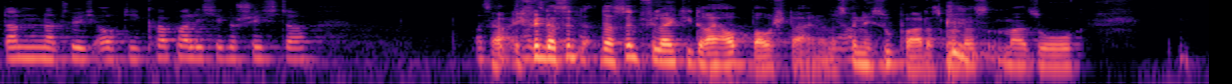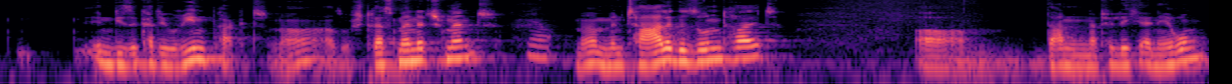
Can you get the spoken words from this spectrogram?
dann natürlich auch die körperliche Geschichte. Es Ja, ich halt finde, das sind, das sind vielleicht die drei Hauptbausteine. Und das Ja. finde ich super, dass man das mal so in diese Kategorien packt. Ne? Also Stressmanagement, Ja. ne? mentale Gesundheit, ähm, dann natürlich Ernährung,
